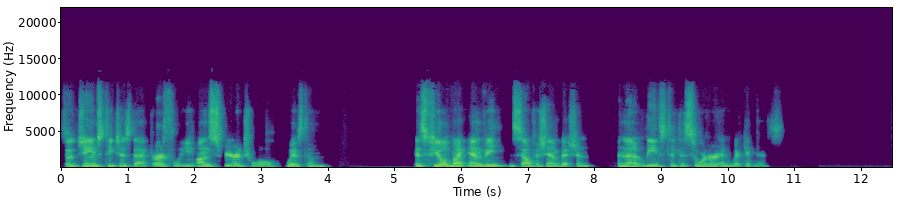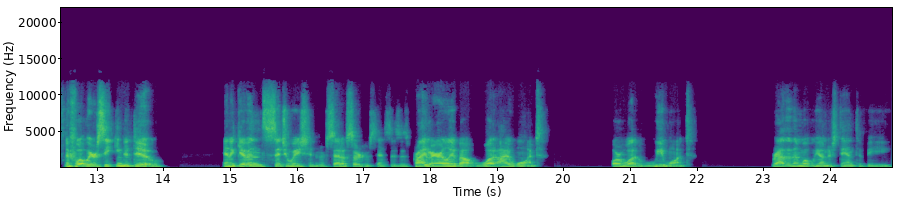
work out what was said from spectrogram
So James teaches that earthly, unspiritual wisdom is fueled by envy and selfish ambition, and that it leads to disorder and wickedness. If what we are seeking to do in a given situation or set of circumstances is primarily about what I want or what we want, rather than what we understand to be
